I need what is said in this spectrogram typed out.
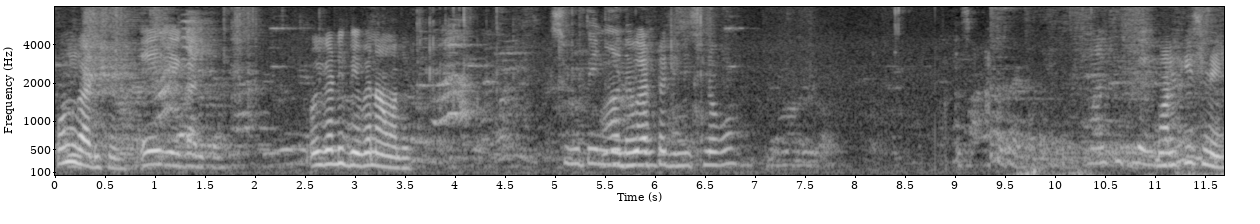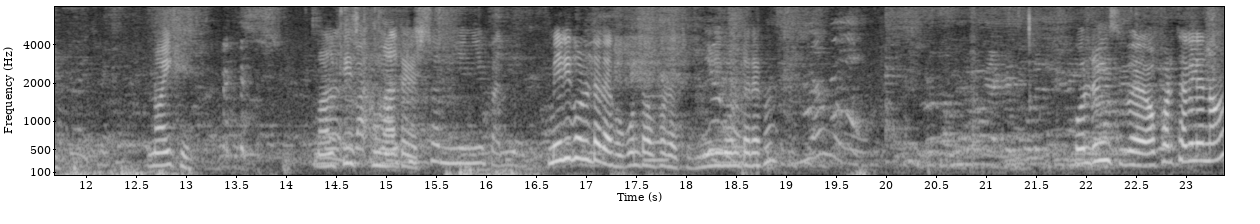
কোন গাড়িতে? এই যে গাড়িতে। ওই গাড়ি দেবে না আমাদের। শুরুতেই আমরা দু একটা জিনিস নেব। মালকিস নেই। নয় খে মালকিস ঘুমাতে গেছে নিয়ে নিয়ে আছে মেরিগোল্ডটা দেখো কোনটা অফার আছে? মেরিগোল্ডটা দেখো। কোল্ড ড্রিঙ্কস অফার থাকলে নাও।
